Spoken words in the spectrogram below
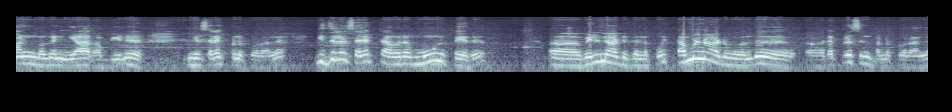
ஆண் மகன் யார் அப்படின்னு இங்கே செலக்ட் பண்ண போகிறாங்க இதில் செலக்ட் ஆகிற மூணு பேர் வெளிநாடுகளில் போய் தமிழ்நாடு வந்து ரெப்ரசன்ட் பண்ண போகிறாங்க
